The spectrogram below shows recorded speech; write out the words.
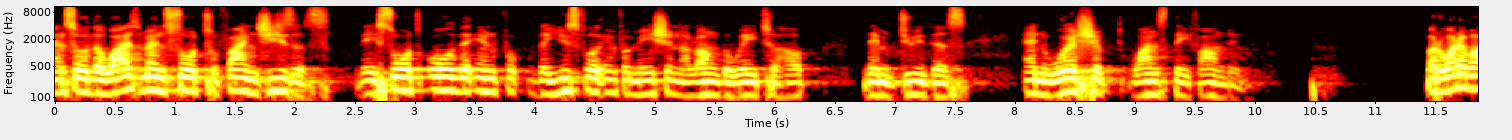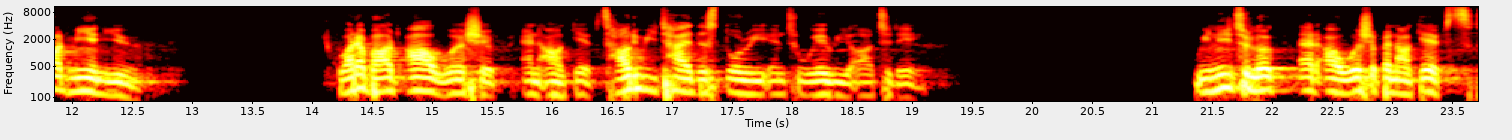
And so the wise men sought to find Jesus. They sought all the, info, the useful information along the way to help them do this and worshiped once they found him. But what about me and you? What about our worship and our gifts? How do we tie this story into where we are today? We need to look at our worship and our gifts.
